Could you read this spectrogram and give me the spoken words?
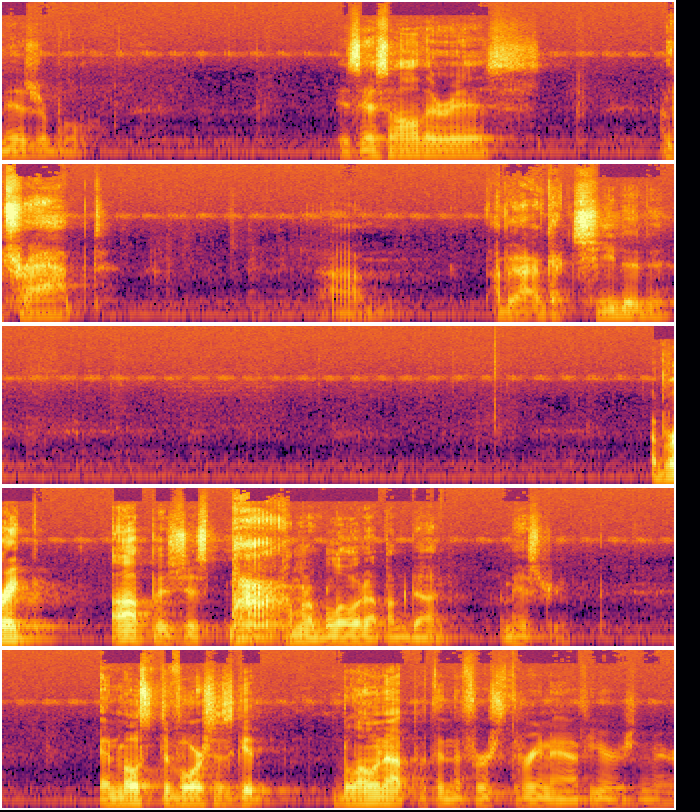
miserable. Is this all there is? I'm trapped. Um, I've, I've got cheated. A break up is just, I'm going to blow it up. I'm done. I'm history. And most divorces get blown up within the first three and a half years of marriage.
